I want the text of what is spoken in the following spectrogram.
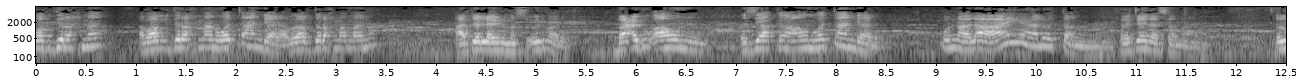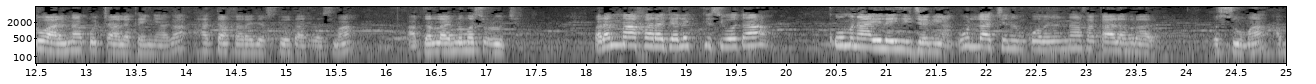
አብድራህማን አቡ አብድራህማን ወጣ እንዲ አለ። አቡ አብድራህማን ማን ነው? አብደላህ ብን መስዑድ ማለት ባዕዱ አሁን እዚያ አሁን ወጣ እንዲ አለ። ቁና ላ አይ አልወጣም። ፈጀለሰ ማና ጥሩ አለና ቁጭ አለ ከኛ ጋር። حتى خرج እስኪወጣ ድረስ ማ ብን መስዑድ فلما خرج ልክ ሲወጣ قمنا إليه جميعا ሁላችንም ቆምንና فقال ብሏል እሱማ አቡ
